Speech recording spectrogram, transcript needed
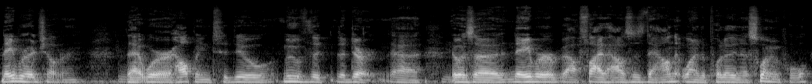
neighborhood children that were helping to do move the, the dirt. Uh, there was a neighbor about five houses down that wanted to put it in a swimming pool,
